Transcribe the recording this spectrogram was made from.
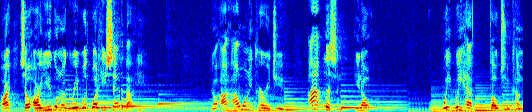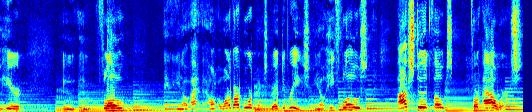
All right, so are you going to agree with what He said about you? You know, I, I want to encourage you. I listen. You know, we we have folks who come here who who flow. You know, I, one of our board members, Greg DeVries. You know, he flows. I've stood, folks, for hours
